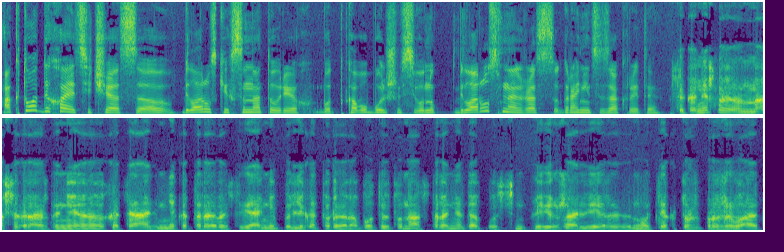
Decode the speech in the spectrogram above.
А кто отдыхает сейчас э, в белорусских санаториях? Вот кого больше всего? Ну, белорусы, наверное, раз границы закрыты. Все, конечно, наши граждане, хотя некоторые россияне были, которые работают у нас в стране, допустим, приезжали, ну, те, кто же проживают,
